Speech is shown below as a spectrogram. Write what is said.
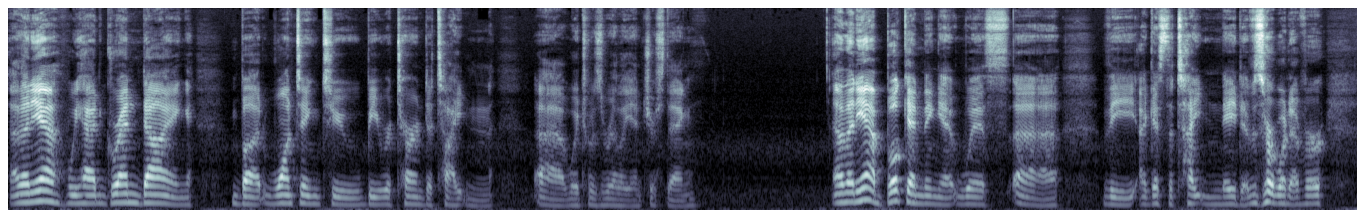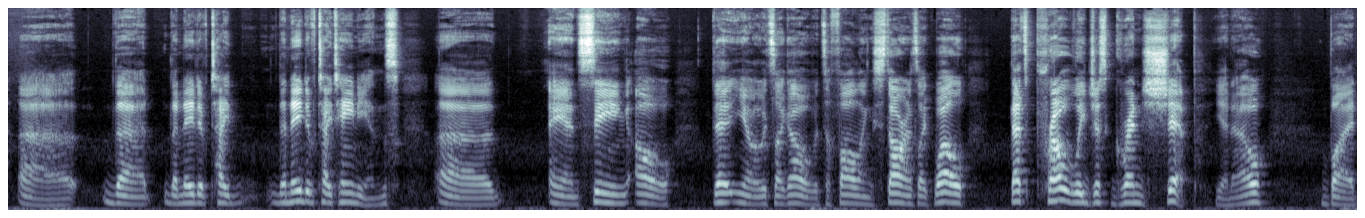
and then yeah, we had Gren dying, but wanting to be returned to Titan, uh, which was really interesting. And then yeah, bookending it with uh, the I guess the Titan natives or whatever uh, that the native tit- the native Titanians uh, and seeing oh that you know it's like oh it's a falling star and it's like well that's probably just Gren's ship you know but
